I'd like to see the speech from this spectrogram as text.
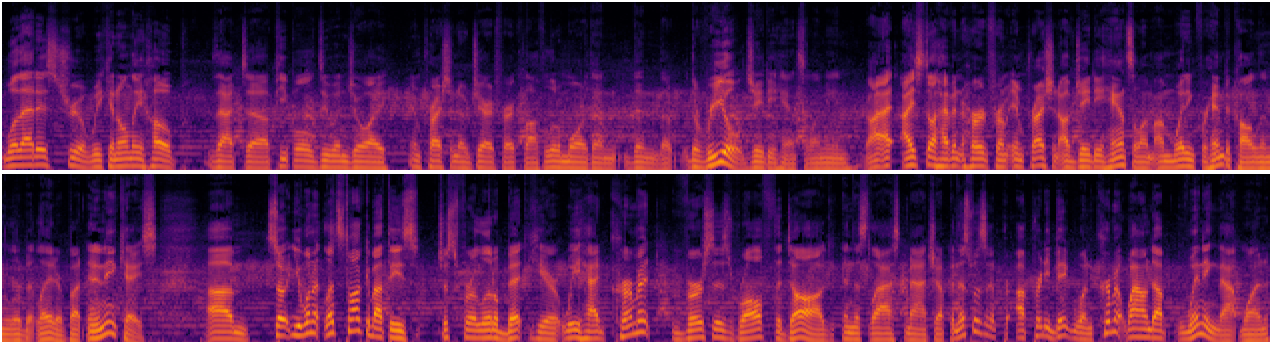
Well, that is true. We can only hope that uh, people do enjoy impression of Jared Fairclough a little more than than the the real JD Hansel. I mean, I, I still haven't heard from impression of JD Hansel. I'm, I'm waiting for him to call in a little bit later. But in any case, um, so you want to let's talk about these just for a little bit here. We had Kermit versus Rowlf the dog in this last matchup, and this was a, a pretty big one. Kermit wound up winning that one,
